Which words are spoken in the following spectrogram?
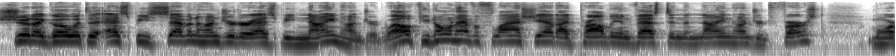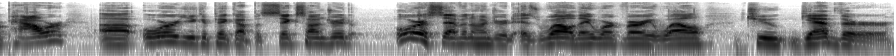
Should I go with the SB700 or SB900? Well, if you don't have a flash yet, I'd probably invest in the 900 first, more power, uh, or you could pick up a 600 or a 700 as well. They work very well together.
